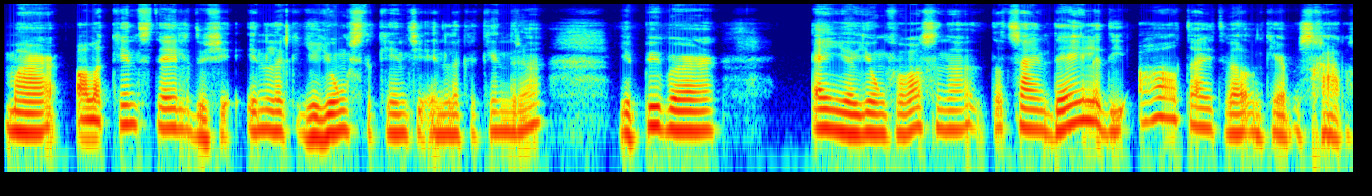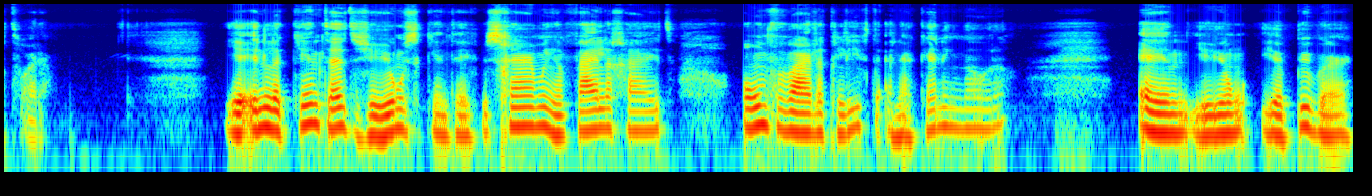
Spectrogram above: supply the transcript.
Maar alle kindstelen, dus je, innerlijk, je jongste kind, je innerlijke kinderen, je puber en je jongvolwassenen, dat zijn delen die altijd wel een keer beschadigd worden. Je innerlijk kind, dus je jongste kind, heeft bescherming en veiligheid, onvoorwaardelijke liefde en erkenning nodig. En je, jong, je puber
